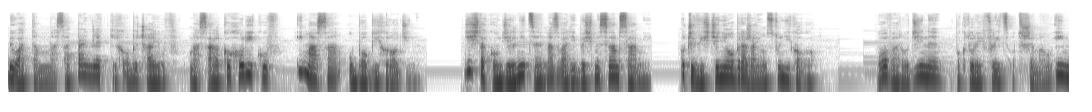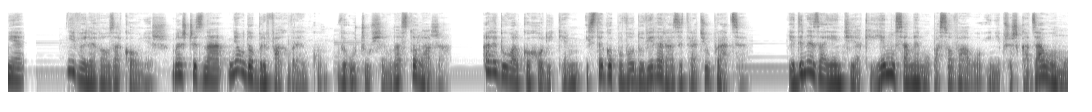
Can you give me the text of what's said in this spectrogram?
Była tam masa pań lekkich obyczajów, masa alkoholików i masa ubogich rodzin. Dziś taką dzielnicę nazwalibyśmy slumsami, oczywiście nie obrażając tu nikogo. Głowa rodziny, po której Fritz otrzymał imię, nie wylewał za kołnierz. Mężczyzna miał dobry fach w ręku, wyuczył się na stolarza, ale był alkoholikiem i z tego powodu wiele razy tracił pracę. Jedyne zajęcie, jakie jemu samemu pasowało i nie przeszkadzało mu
